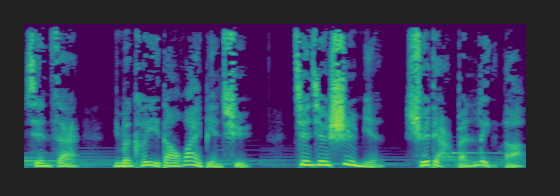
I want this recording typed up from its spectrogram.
现在你们可以到外边去见见世面，学点本领了。”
